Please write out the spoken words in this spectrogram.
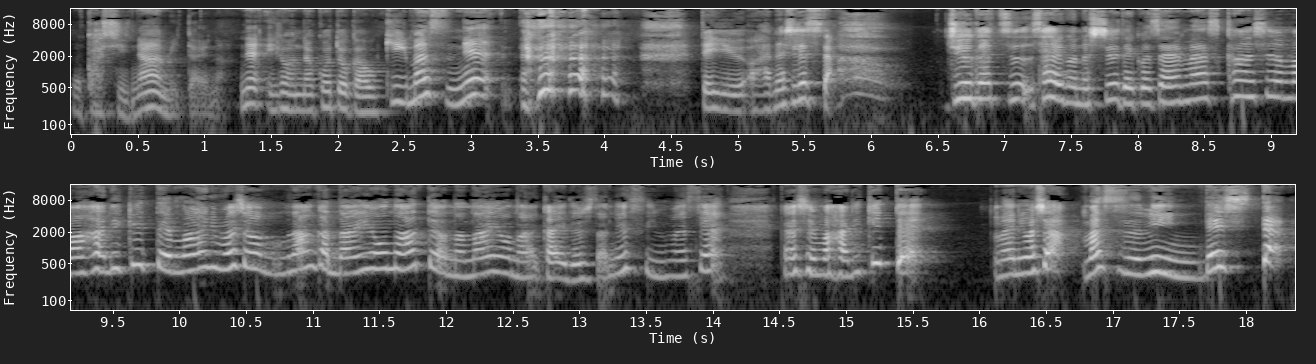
おかしいな、みたいな。ね、いろんなことが起きますね。っていうお話でした。10月最後の週でございます。今週も張り切って参りましょう。なんか内容のあったようなないような回でしたね。すいません。今週も張り切って参りましょう。マスミンでした。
